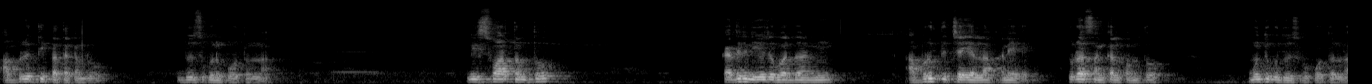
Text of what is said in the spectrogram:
అభివృద్ధి పథకంలో దూసుకుని పోతున్న నిస్వార్థంతో కదిరి నియోజకవర్గాన్ని అభివృద్ధి చేయాలా అనే దృఢ సంకల్పంతో ముందుకు దూసుకుపోతున్న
